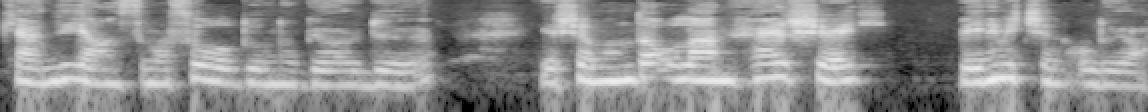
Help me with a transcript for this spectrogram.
kendi yansıması olduğunu gördüğü, yaşamında olan her şey benim için oluyor.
